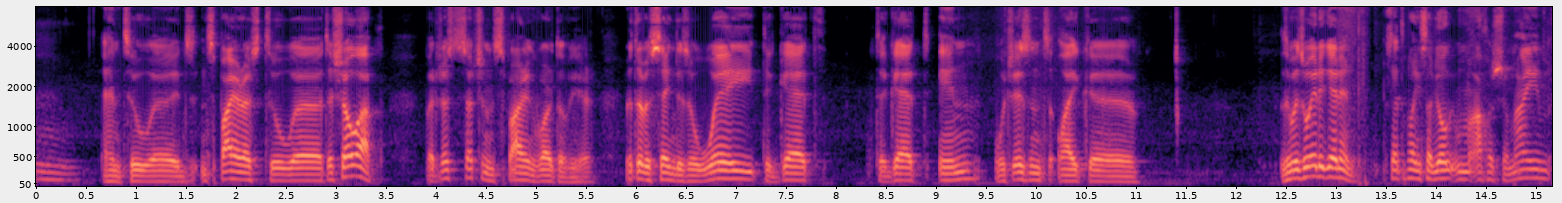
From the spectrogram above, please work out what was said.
Mm. And to uh, inspire us to uh, to show up. But just such an inspiring word over here. Ritter was saying there's a way to get to get in, which isn't like uh, there's a way to get in. Set upon yourself the,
